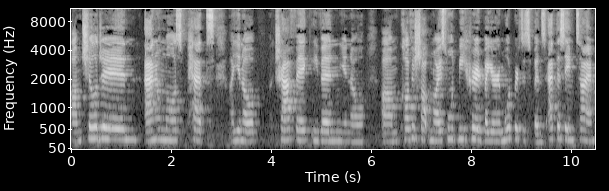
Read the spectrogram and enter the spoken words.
um, children, animals, pets, uh, you know, traffic, even, you know, um, coffee shop noise won't be heard by your remote participants. At the same time,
